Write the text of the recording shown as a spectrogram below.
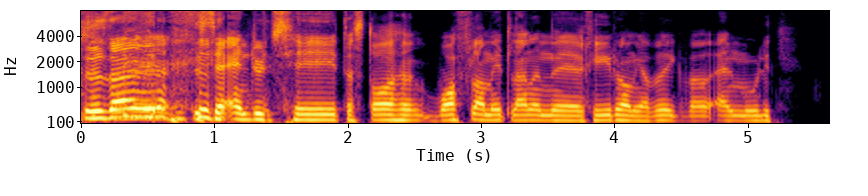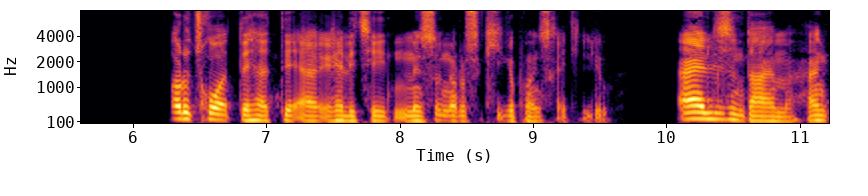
du ved, ser Andrew Tate, der står her, waffler med et eller andet med rigdom, jeg ved ikke hvad, alt muligt. Og du tror, at det her, det er realiteten, men så når du så kigger på hans rigtige liv, han er ligesom dig, man. Han,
